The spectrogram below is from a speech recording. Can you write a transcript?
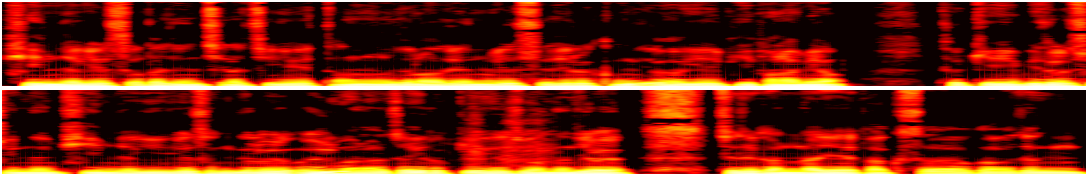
피임약에 쏟아진 지나치게 단순화된 메시지를 강력하게 비판하며 특히 믿을 수 있는 비임약이 여성들을 얼마나 자유롭게 해주었는지를 지적한 나의 박사과정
